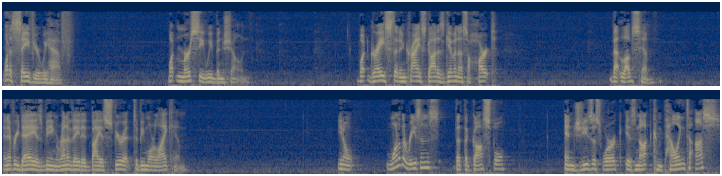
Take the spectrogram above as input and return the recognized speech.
what a Savior we have. What mercy we've been shown. What grace that in Christ God has given us a heart that loves Him. And every day is being renovated by His Spirit to be more like Him. You know, one of the reasons that the gospel and Jesus' work is not compelling to us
